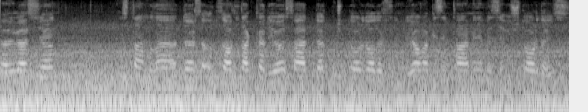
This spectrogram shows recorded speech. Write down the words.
Navigasyon İstanbul'a 4 saat 36 dakika diyor. Saat 4.30'da orada olursun diyor ama bizim tahminimizce 3'te oradayız.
